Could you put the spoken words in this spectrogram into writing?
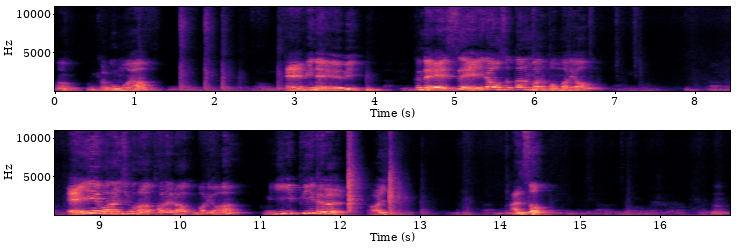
어, 결국 뭐야? 앱이네, 앱이. 근데 SA라고 썼다는 말은 뭔 말이야? A에 관한 식으로 나타내라. 그 말이야. 그럼 이 B를, 아이, 안 써. 응.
